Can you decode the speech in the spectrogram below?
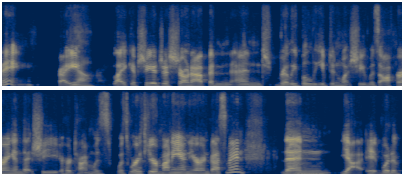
thing right? Yeah. Like if she had just shown up and and really believed in what she was offering and that she her time was was worth your money and your investment then mm. yeah it would have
